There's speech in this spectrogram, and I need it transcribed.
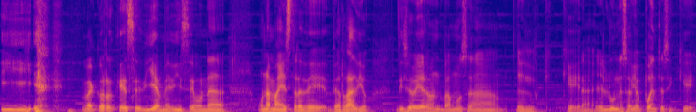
Y me acuerdo que ese día me dice una una maestra de, radio. Dice, oyeron, vamos a... El, que era? El lunes había puentes y que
